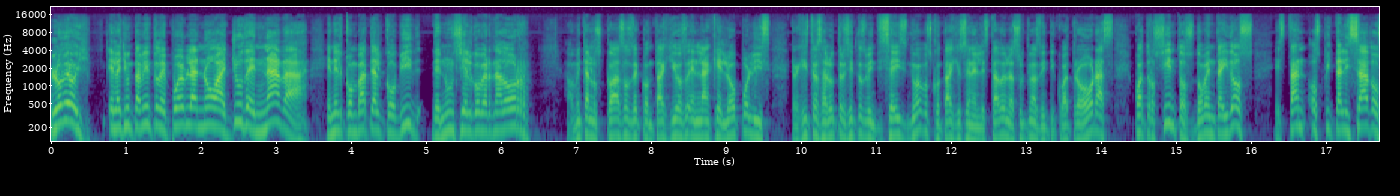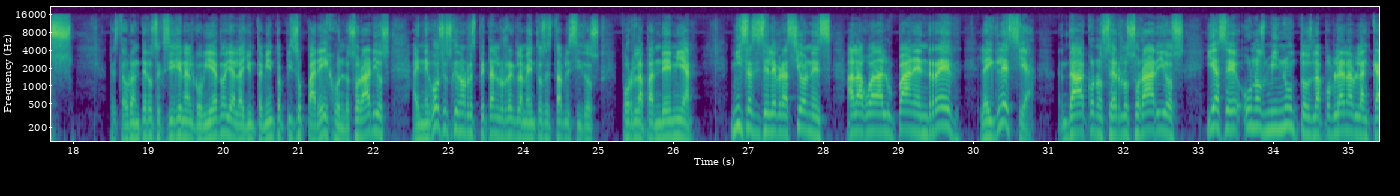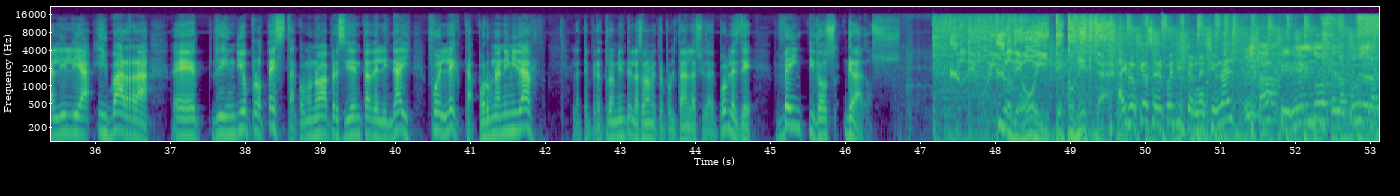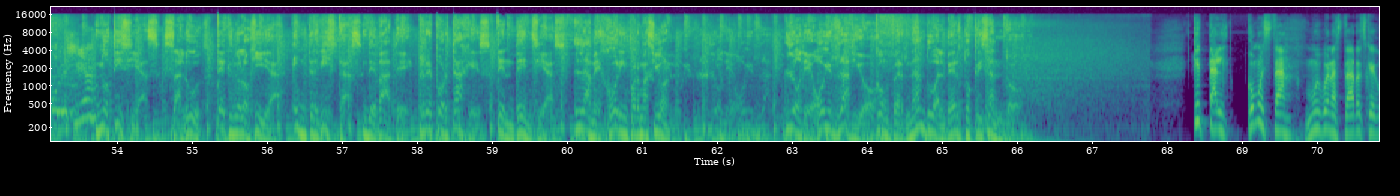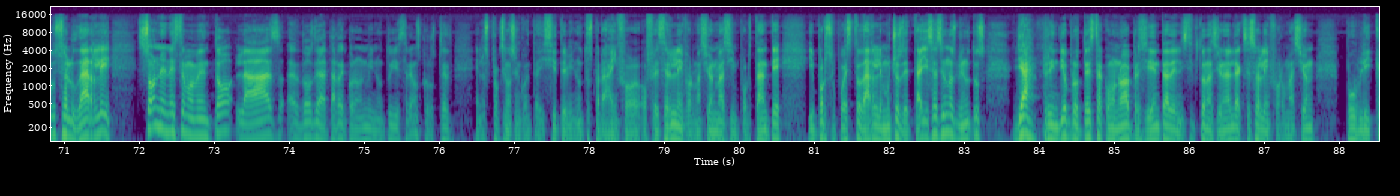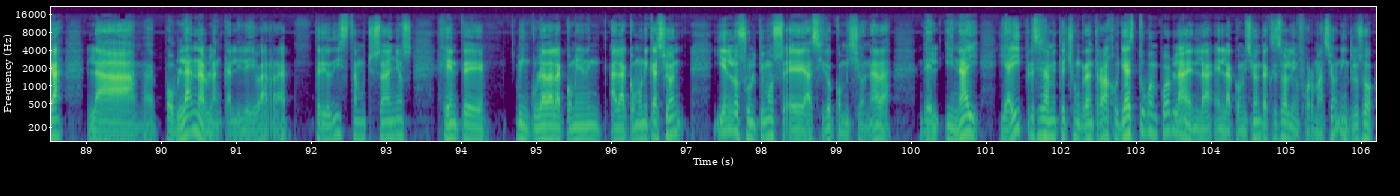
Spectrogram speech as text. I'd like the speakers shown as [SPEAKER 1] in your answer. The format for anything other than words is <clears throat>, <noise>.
[SPEAKER 1] Lo de hoy, el Ayuntamiento de Puebla no ayuda en nada en el combate al COVID, denuncia el gobernador. Aumentan los casos de contagios en la Angelópolis. Registra Salud 326 nuevos contagios en el estado en las últimas 24 horas. 492 están hospitalizados. Restauranteros exigen al gobierno y al ayuntamiento piso parejo en los horarios. Hay negocios que no respetan los reglamentos establecidos por la pandemia misas y celebraciones a la Guadalupana en red. La iglesia da a conocer los horarios y hace unos minutos la poblana Blanca Lilia Ibarra eh, rindió protesta como nueva presidenta del INAI. Fue electa por unanimidad. La temperatura ambiente en la zona metropolitana de la ciudad de Puebla es de 22 grados.
[SPEAKER 2] Lo de hoy te conecta.
[SPEAKER 3] Hay bloqueos en el puente internacional.
[SPEAKER 4] Está pidiendo el apoyo de la policía.
[SPEAKER 2] Noticias, salud, tecnología, entrevistas, debate, reportajes, tendencias, la mejor información. Lo de hoy, Lo de hoy radio con Fernando Alberto Crisanto.
[SPEAKER 1] ¿Qué tal? ¿Cómo está? Muy buenas tardes, qué gusto saludarle. Son en este momento las 2 de la tarde con un minuto y estaremos con usted en los próximos 57 minutos para ofrecerle la información más importante y por supuesto darle muchos detalles. Hace unos minutos ya rindió protesta como nueva presidenta del Instituto Nacional de Acceso a la Información Pública, la eh, poblana Blanca Lilia Ibarra, periodista muchos años, gente vinculada a la, a la comunicación y en los últimos eh, ha sido comisionada del INAI. Y ahí precisamente ha hecho un gran trabajo. Ya estuvo en Puebla en la, en la Comisión de Acceso a la Información, incluso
